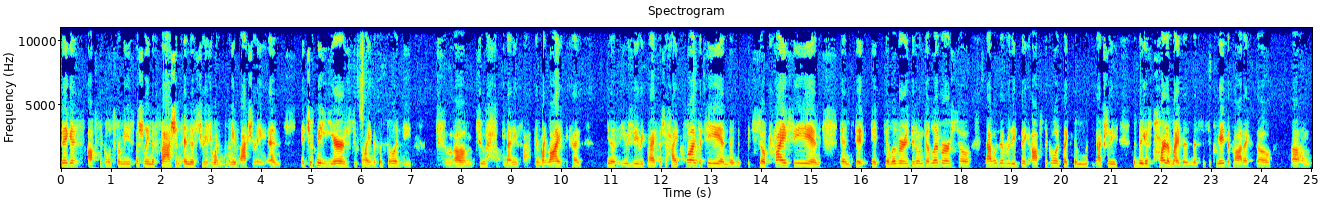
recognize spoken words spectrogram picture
biggest obstacles for me, especially in the fashion industry, was manufacturing, and it took me years to find a facility to um, to help me manufacture my line because you know, usually require such a high quantity and then it's so pricey and then they, they deliver, they don't deliver. So that was a really big obstacle. It's like the, actually the biggest part of my business is to create the product. So, um,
